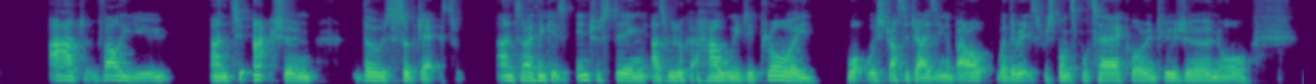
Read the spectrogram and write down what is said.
add value and to action those subjects and so i think it's interesting as we look at how we deploy what we're strategizing about whether it's responsible tech or inclusion or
